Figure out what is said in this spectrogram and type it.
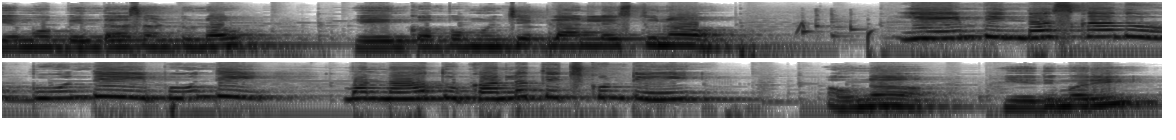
ఏమో బిందాస్ అంటున్నావు? ఏం కొంప ముంచే ప్లాన్లు వేస్తున్నావు ఏం బిందాస్ కాదు బూందీ బూందీ. మొన్న దుకాణంలో తెచ్చుకుంటే. అవునా? ఏది మరి?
